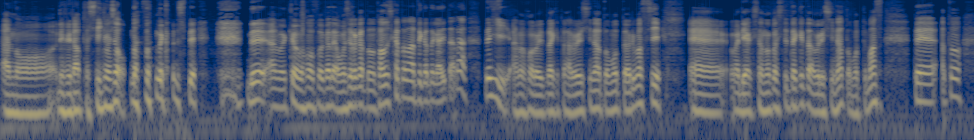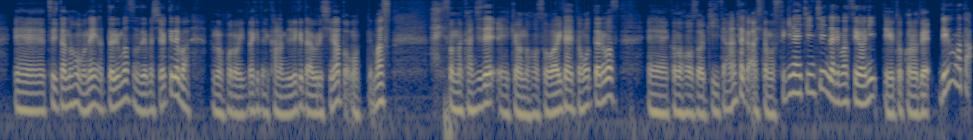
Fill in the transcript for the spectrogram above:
あの、レベルアップしていきましょう。ま、そんな感じで。で、あの、今日の放送がね、面白かったの、楽しかったなって方がいたら、ぜひ、あの、フォローいただけたら嬉しいなと思っておりますし、えー、まあ、リアクション残していただけたら嬉しいなと思ってます。で、あと、えー、ツイッターの方もね、やっておりますので、もしよければ、あの、フォローいただけたり、絡んでいただけたら嬉しいなと思ってます。はい、そんな感じで、えー、今日の放送終わりたいと思っております。えー、この放送を聞いたあなたが明日も素敵な一日になりますようにっていうところで、ではまた。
